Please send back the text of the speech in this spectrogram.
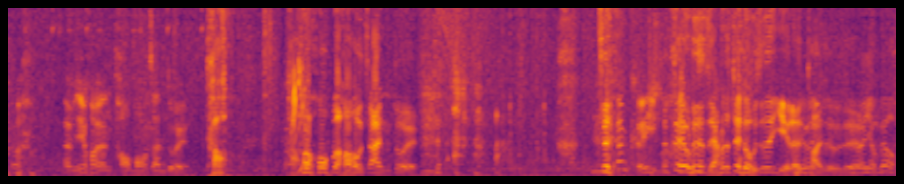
那已经换成桃毛战队。逃逃毛战队。这样可以吗？这队伍是怎样？这队伍是野人团，是不是？你们有没有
